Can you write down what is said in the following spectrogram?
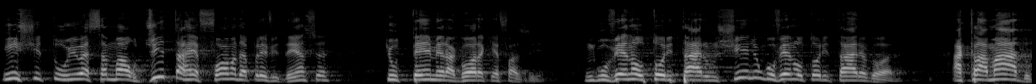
instituiu essa maldita reforma da Previdência que o Temer agora quer fazer. Um governo autoritário no Chile, um governo autoritário agora. Aclamado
